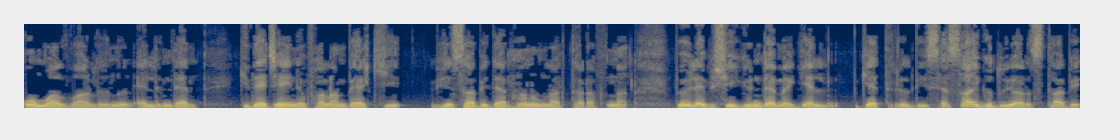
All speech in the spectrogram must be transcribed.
o mal varlığının elinden gideceğini falan belki hesap eden hanımlar tarafından böyle bir şey gündeme gel- getirildiyse saygı duyarız tabii.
